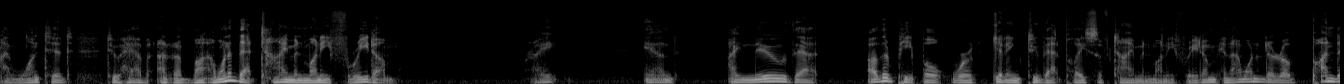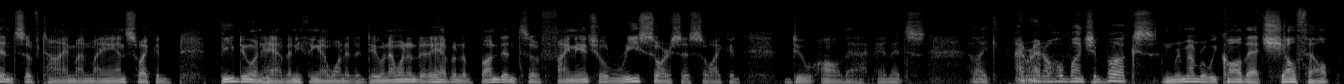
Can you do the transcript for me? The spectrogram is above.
I wanted to have an I wanted that time and money freedom, right? And I knew that other people were getting to that place of time and money freedom, and I wanted an abundance of time on my hands so I could be doing have anything I wanted to do, and I wanted to have an abundance of financial resources so I could do all that. And it's like I read a whole bunch of books, and remember we call that shelf help.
